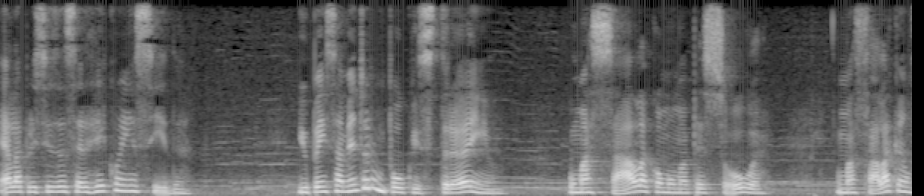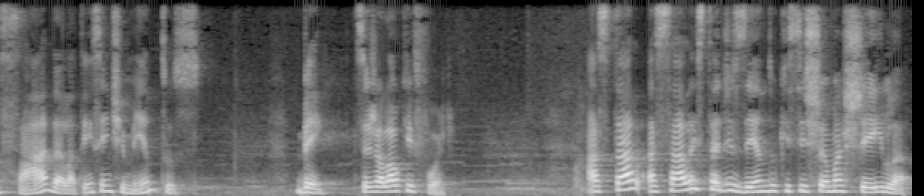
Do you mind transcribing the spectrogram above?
Ela precisa ser reconhecida. E o pensamento era um pouco estranho. Uma sala como uma pessoa? Uma sala cansada? Ela tem sentimentos? Bem, seja lá o que for. A, a sala está dizendo que se chama Sheila.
